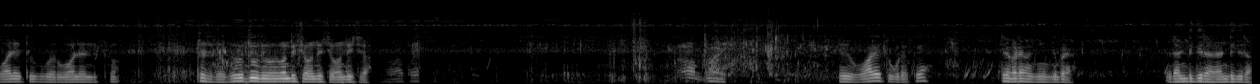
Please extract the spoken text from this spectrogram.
ஓலையை தூக்கு போகிற ஓலை நிற்கும் சரி சரி தூ தூ வந்துச்சு வந்துச்சு வந்துச்சுடா பாடி ஏய் ஓலையை தூக்குடா இப்போ சரி இங்கே போகிறேன் ரெண்டு கிரா ரெண்டு கிரா.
